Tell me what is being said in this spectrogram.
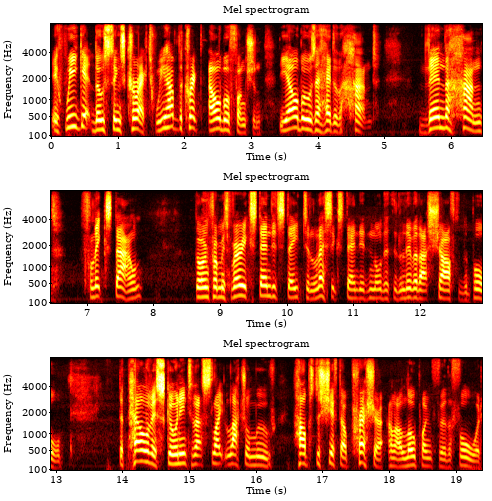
If we get those things correct, we have the correct elbow function. The elbow is ahead of the hand. Then the hand flicks down going from its very extended state to less extended in order to deliver that shaft of the ball. The pelvis going into that slight lateral move helps to shift our pressure and our low point further forward.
